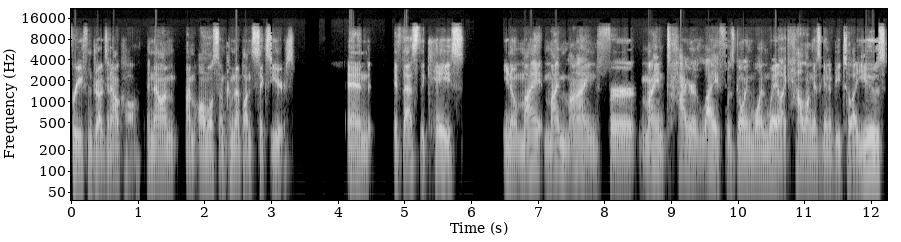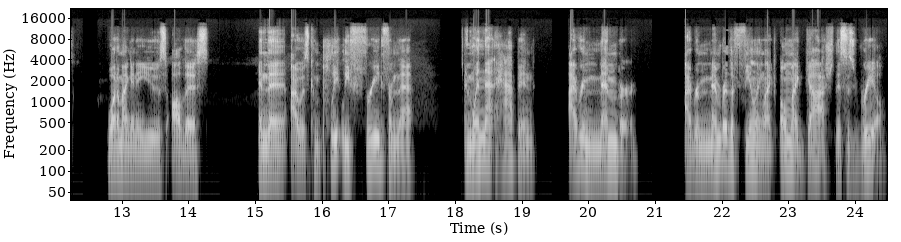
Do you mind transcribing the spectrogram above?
free from drugs and alcohol. And now i'm i'm almost i'm coming up on six years. And if that's the case you know my my mind for my entire life was going one way like how long is it going to be till i use? What am i going to use? All this. And then i was completely freed from that. And when that happened i remember i remember the feeling like oh my gosh this is real.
